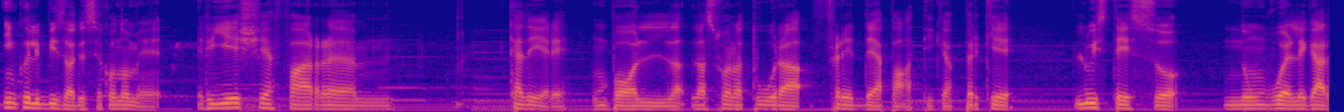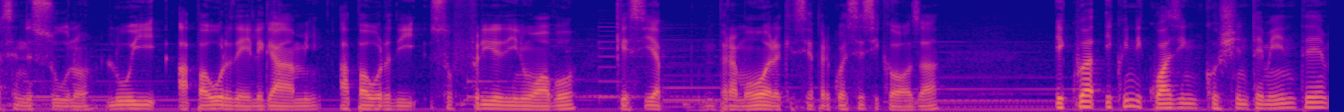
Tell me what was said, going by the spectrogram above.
in quell'episodio, secondo me, riesce a far ehm, cadere un po' la, la sua natura fredda e apatica, perché lui stesso non vuole legarsi a nessuno, lui ha paura dei legami, ha paura di soffrire di nuovo, che sia per amore, che sia per qualsiasi cosa, e, qua- e quindi quasi incoscientemente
